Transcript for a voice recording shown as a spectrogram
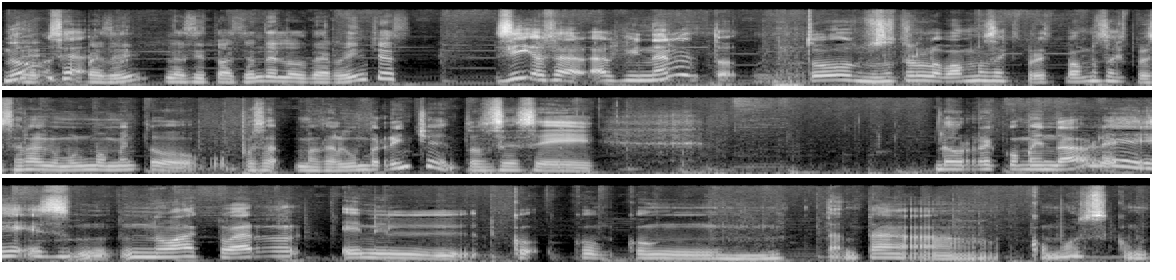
No, Eh, o sea, Pues sí, la situación de los berrinches. Sí, o sea, al final to- todos nosotros lo vamos a vamos a expresar en algún momento, pues, más algún berrinche. Entonces, eh, lo recomendable es no actuar en el co- con, con tanta, ¿cómo es? Como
